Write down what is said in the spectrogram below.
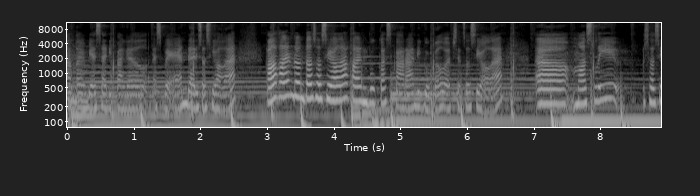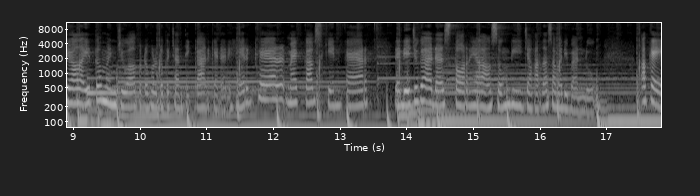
atau yang biasa dipanggil SBN dari Sosiola kalau kalian belum tahu Sosiola kalian buka sekarang di Google website Sosiola uh, mostly Sosiola itu menjual produk-produk kecantikan kayak dari hair care, makeup, skincare dan dia juga ada store-nya langsung di Jakarta sama di Bandung Oke, okay,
